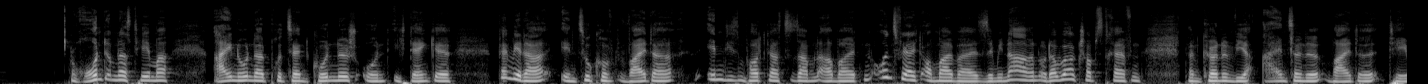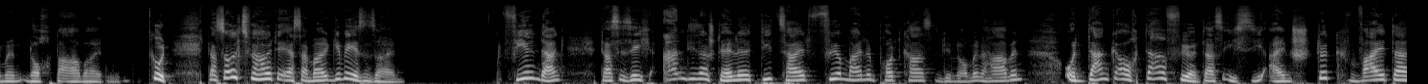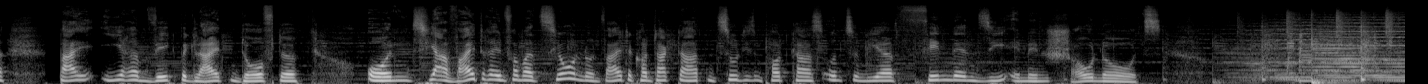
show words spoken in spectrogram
rund um das Thema 100% kundisch und ich denke, wenn wir da in Zukunft weiter in diesem Podcast zusammenarbeiten, uns vielleicht auch mal bei Seminaren oder Workshops treffen, dann können wir einzelne weitere Themen noch bearbeiten. Gut, das soll es für heute erst einmal gewesen sein. Vielen Dank, dass Sie sich an dieser Stelle die Zeit für meinen Podcast genommen haben und danke auch dafür, dass ich Sie ein Stück weiter bei Ihrem Weg begleiten durfte. Und ja, weitere Informationen und weitere Kontaktdaten zu diesem Podcast und zu mir finden Sie in den Show Notes.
